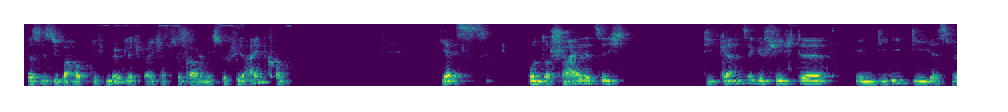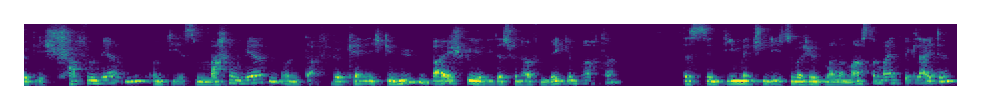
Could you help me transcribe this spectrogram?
Das ist überhaupt nicht möglich, weil ich habe sogar nicht so viel Einkommen. Jetzt unterscheidet sich die ganze Geschichte in die, die es wirklich schaffen werden und die es machen werden. Und dafür kenne ich genügend Beispiele, die das schon auf den Weg gebracht haben. Das sind die Menschen, die ich zum Beispiel mit meiner Mastermind begleite.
